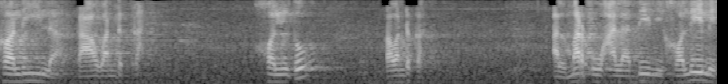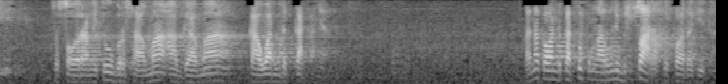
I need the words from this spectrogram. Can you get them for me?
Khalila, kawan dekat. Khalil itu kawan dekat. Almar'u ala dini khalili. Seseorang itu bersama agama kawan dekatnya. Karena kawan dekat itu pengaruhnya besar kepada kita.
